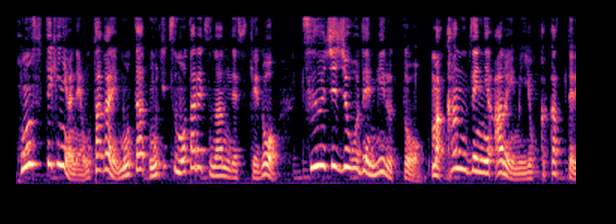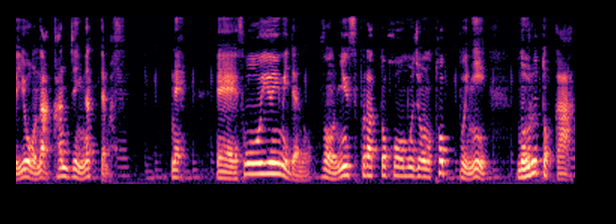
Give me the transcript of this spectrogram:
本質的にはね、お互い持た持ちつ持たれつなんですけど、数字上で見ると、まあ、完全にある意味寄っかかってるような感じになってます。ね。えー、そういう意味での、そのニュースプラットフォーム上のトップに乗るとか、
